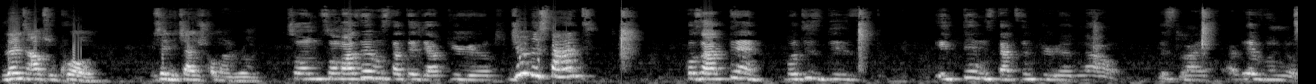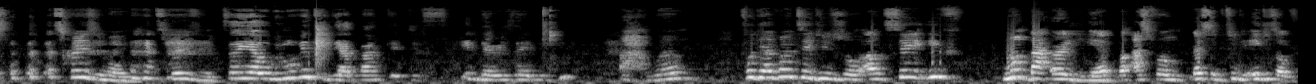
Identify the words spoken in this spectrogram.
learned how to crawl, you say the child should come and run. Some, some has not even started their period. Do you understand? Because at 10, but this, this, a 10 is starting period now. It's like, I don't even know. It's crazy, man. It's crazy. so yeah, we'll be moving to the advantages, if there is any. Ah, well, for the advantages, so I would say if not that early yet, but as from let's say between the ages of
